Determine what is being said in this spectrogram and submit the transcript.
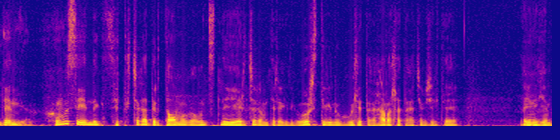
Тэгээ хүмүүсийн нэг сэтгэж байгаа тэр домог үндэсний ярьж байгаа юм тэр яг нэг өөрсдийг нэг өгүүлээд байгаа харуулад байгаа юм шиг тий. Яг нэг юм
